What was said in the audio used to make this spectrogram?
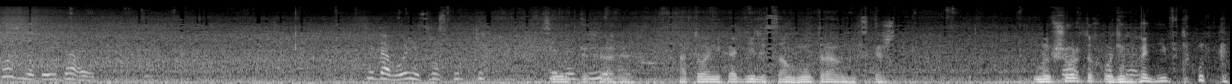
тоже надоедает. Все довольны, с раскрутки. Все какая. А то они ходили с самого утра, у них скажет. Мы в шортах ходим, а они в куртках.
